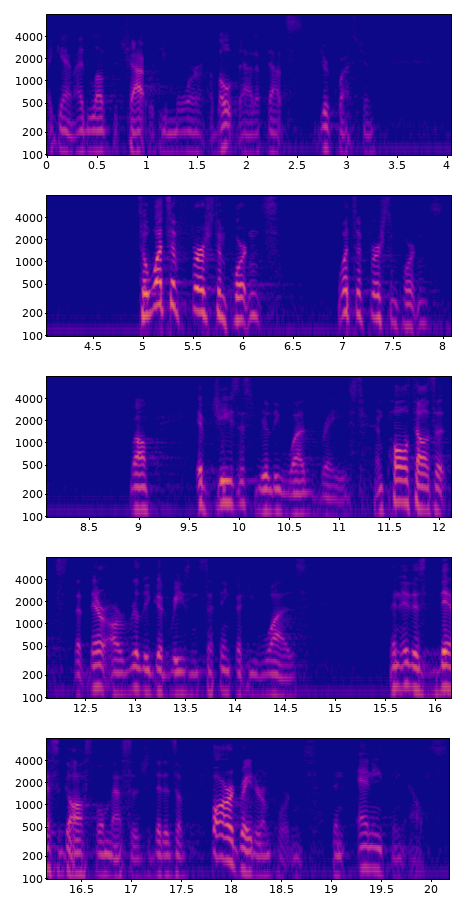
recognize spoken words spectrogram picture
Again, I'd love to chat with you more about that if that's your question. So, what's of first importance? What's of first importance? Well, if Jesus really was raised, and Paul tells us that there are really good reasons to think that he was, then it is this gospel message that is of far greater importance than anything else.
